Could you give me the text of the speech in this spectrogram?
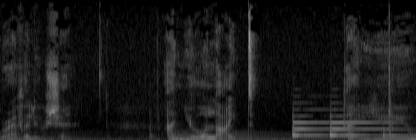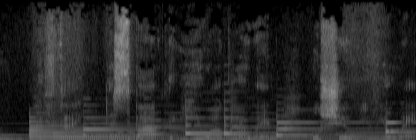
revolution. And your light that you have found, the spark that you are growing, will show you your way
